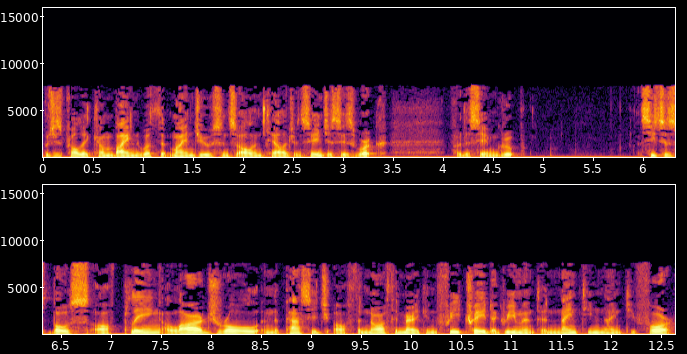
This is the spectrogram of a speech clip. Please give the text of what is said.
which is probably combined with it, mind you, since all intelligence agencies work for the same group. CSIS boasts of playing a large role in the passage of the North American Free Trade Agreement in 1994,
